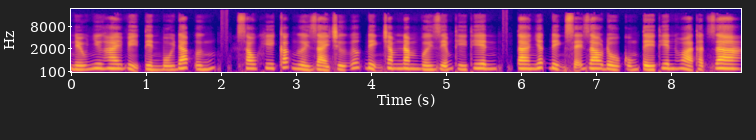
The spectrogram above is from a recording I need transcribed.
Nếu như hai vị tiền bối đáp ứng, sau khi các người giải trừ ước định trăm năm với Diễm Thí Thiên, ta nhất định sẽ giao đồ cúng tế thiên hỏa thật ra.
